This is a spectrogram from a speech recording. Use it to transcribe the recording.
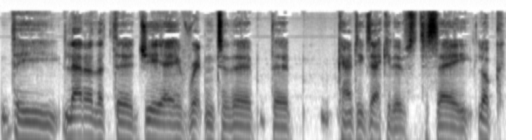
the letter that the GAA have written to the, the county executives to say, look,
